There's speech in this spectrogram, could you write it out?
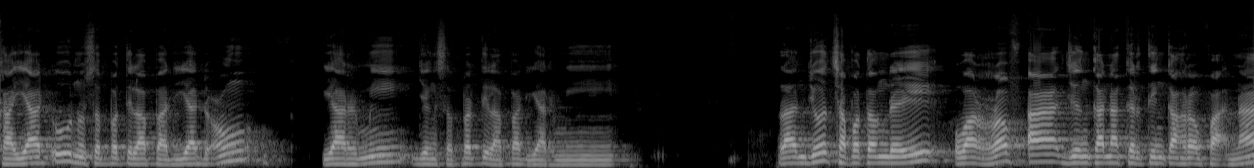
kayadu nu seperti lapad yad'u yarmi jeung seperti lapad yarmi. Lanjut sapotong deui warrafa jeung kana keur tingkah rafa'na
